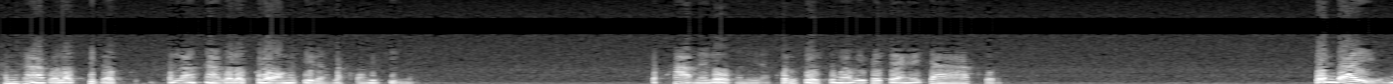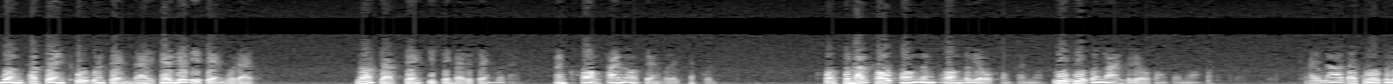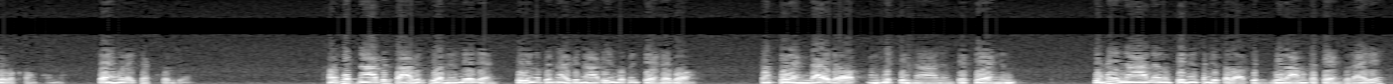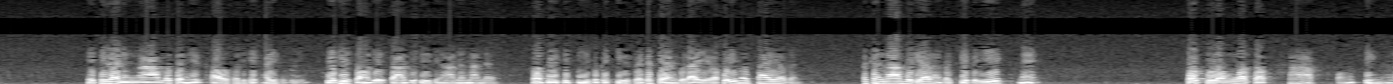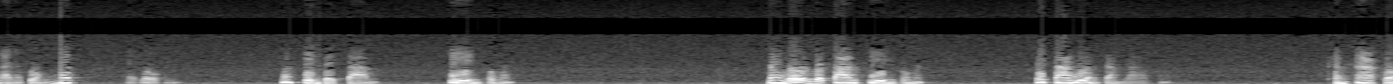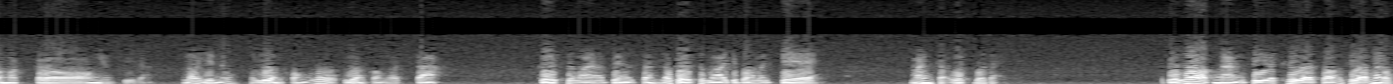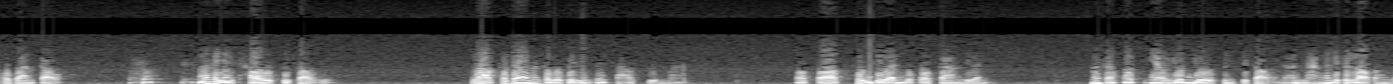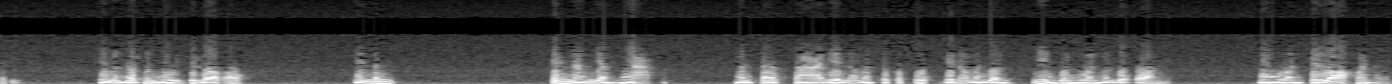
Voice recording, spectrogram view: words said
ขันหากว่าเราคิดเอาขันล่างหากว่าเรากรองสิละหลักของเป็นจริงเนี่ยสภาพในโลกอันนี้นะคนเกิดขึ้นมาไม่ไปแต่งเลยจ้าคนแต่งได้บนถ้าแต่งถูกมันแต่งได้ แต่เดี๋ยวที่แต่งบ่ได้ นอกจากแต่งคิดแต่งได้ก็แต่งบ่ได้นั่นของภายนอกแต่งบ่ได้สักคน ของสมบัติเข้าของเงินทองก็เรียกว่าของภายนอกลูกลูกของงานก็เรียกว่าของภายนอกไอ้นาถ้าโทก็เรียกว่าของภายนอกแต่งบ่ได้สักคนเดียวเขาเฮ็ดนาเป็นป่าเป็นเถื่อนนั่นได้แต่เป็ยังเป็นไห้เป็นนาเป็ยังบ่เป็นแต่งได้บ่ก็แปลงได้ดอก มันเฮ็ดเป็นนาเนี่ยแต่แปลงนั้นจะให้นาเนี่ยมันเป็นอย่างนั้นอยู่ตลอดเป็นเวลามันก็แต่งก็ได้เด้เฮ็ดที่แรกงามแล้วเป็นเฮ็ดเข่าก็ดีเฮ็ดไทยก็ดีปีที่สองที่สามที่สี่ที่ห้านั้นนั้นเลยก็ปีที่ปีก็ไปจีบไปก็แต่งก็ได้อีกเอาไปมาใส่เอากัน ถ้าจะงานไปเดียวก็จีบไปอีกนี่ตกลงว่าสภาพของสิ่งทั้งหลายทั้งปวงนับในโลกนี้มันเป็นไปตามเกณฑ์ของมัน มันโน้นไปตามเกณฑ์ของมัน ไปตามเรื่องตามราวขั้นหากเรามากรองอย่างที่ละเราเห็นเรื่องของโลก เรื่องของวัฏฏะเกิดขึ้นมาเป็นสั้นแล้วเกิดขึ้นมาจะบอกมันแก่มันกะอดบ่ได้ ไปลอกหนังสีละเทือสองเทือมันกับพบานเก่ามันก็ยังเท่าคือเก่าอยู่ลอกเขาได้มันก็บอเป็นหนุ่มเป็นสาวคืนมาพอพอครึ่งเดือนพอกลางเดือนมันก็หดเหี่ยวย่นโยกขึ้นคือเก่าอันหนังอันที่ไปลอกกันก็ดีเห็นมันหดมันหูไปลอกเอาเห็นมันเป็นหนังอย่างหยาบมันซาซาเห็นว่ามันสกปรกเห็นว่ามันบนยิ่งบนนวลมันบอ่อน มนวลเป็นลอกมันอะไร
